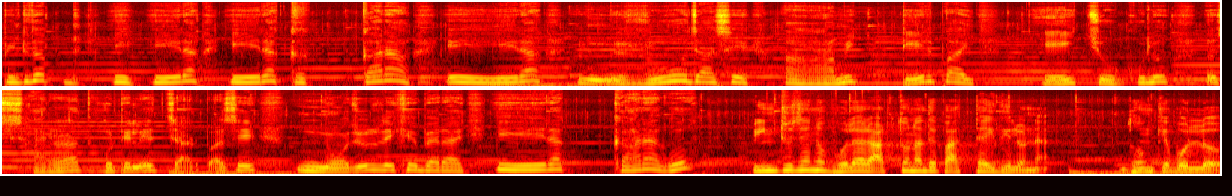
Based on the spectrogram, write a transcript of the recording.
পিন্টুদা এরা এরা কারা? এরা রোজ আসে আমি টের পাই। এই চোখগুলো সারা রাত হোটেলের চারপাশে নজর রেখে বেড়ায়। এরা কারা গো? পিন্টু যেন ভোলার আর্তনাদে পাত্তাই দিল না। ধমকে বলল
